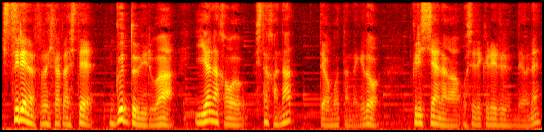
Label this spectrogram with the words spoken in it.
失礼な叩き方して、グッドウィルは嫌な顔したかなって思ったんだけどクリスチアーナが教えてくれるんだよね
